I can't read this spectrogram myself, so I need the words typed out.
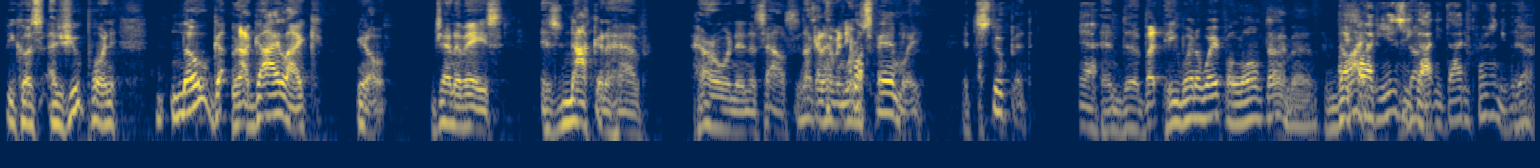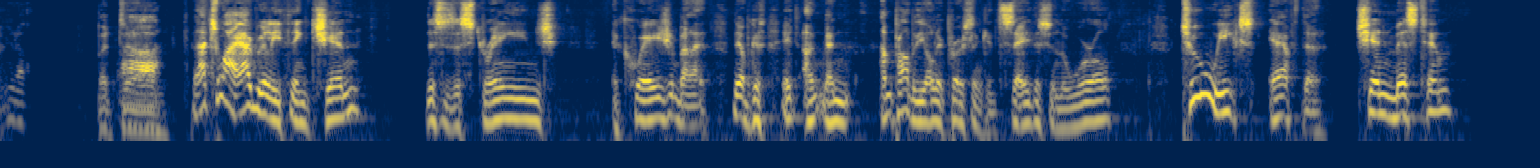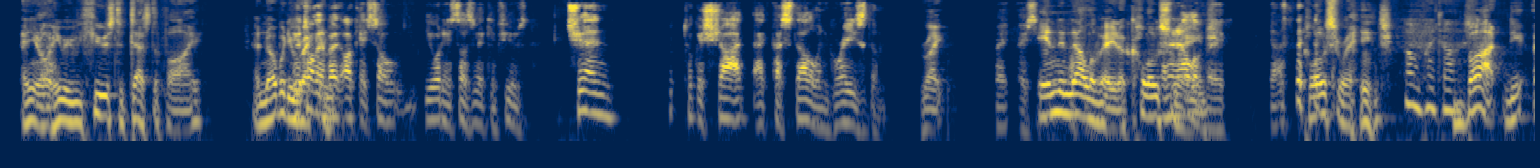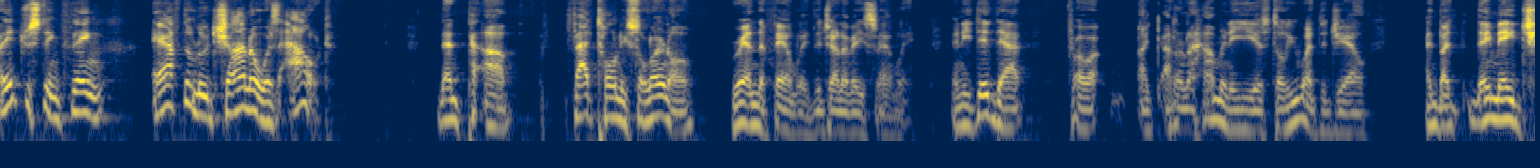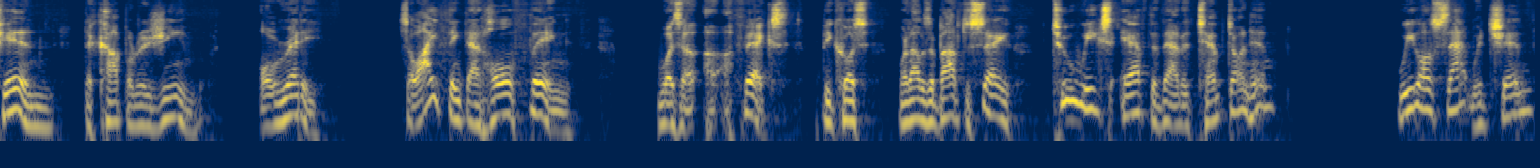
because as you pointed, no a guy like you know Genovese is not going to have heroin in his house. He's not going to have it near his family. It's stupid. Yeah. And uh, but he went away for a long time, man. He died. 25 years he Died. got, and he died in prison. He was, Yeah. you know, But Uh, uh, that's why I really think Chin. This is a strange equation, but I, you know, because it, and I'm probably the only person who can say this in the world. Two weeks after Chin missed him, and you know he refused to testify, and nobody. You're talking about okay, so the audience doesn't get confused. Chin took a shot at Costello and grazed him. right Right, basically. in an elevator, close in an range, elevator. Yeah. close range. Oh my gosh. But the interesting thing, after Luciano was out, then uh, Fat Tony Salerno ran the family, the Genovese family, and he did that for like I don't know how many years till he went to jail, and but they made Chin the Capo regime already, so I think that whole thing was a, a, a fix because what I was about to say, two weeks after that attempt on him, we all sat with Chin,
